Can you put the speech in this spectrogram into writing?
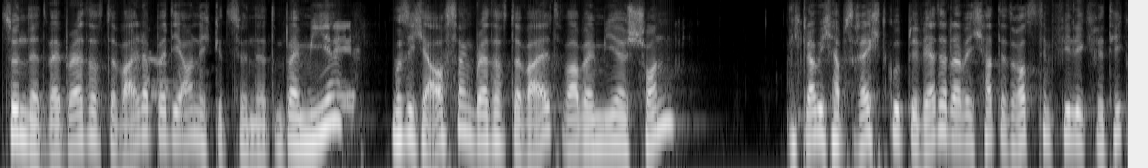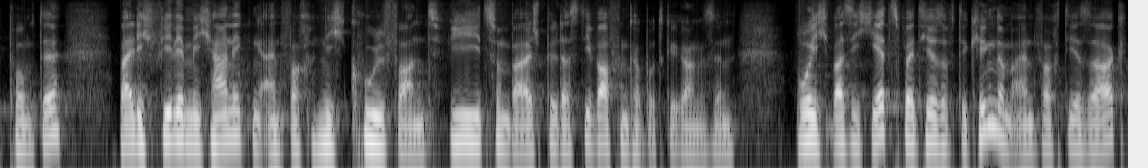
zündet, weil Breath of the Wild hat bei dir auch nicht gezündet. Und bei mir, muss ich ja auch sagen, Breath of the Wild war bei mir schon ich glaube, ich habe es recht gut bewertet, aber ich hatte trotzdem viele Kritikpunkte, weil ich viele Mechaniken einfach nicht cool fand, wie zum Beispiel, dass die Waffen kaputt gegangen sind. Wo ich, was ich jetzt bei Tears of the Kingdom einfach dir sag,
